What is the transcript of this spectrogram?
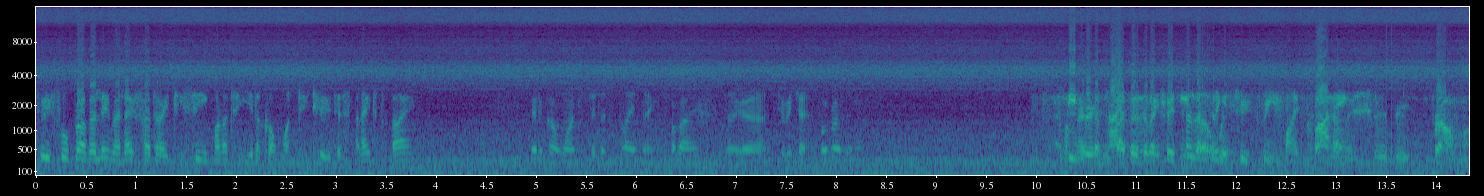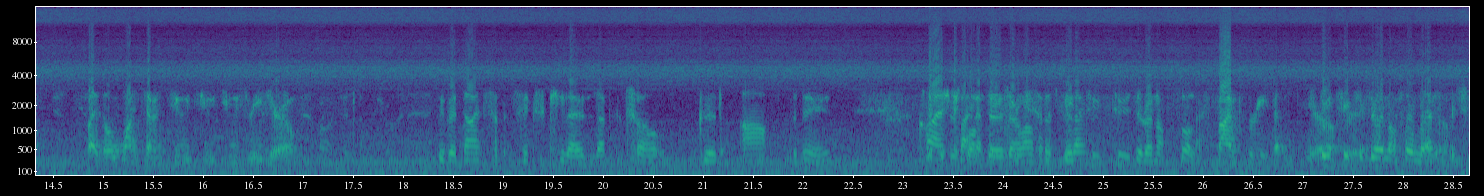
2E4 Bravo Lima, no further ATC, monitor Unicom 122, decimal 8, bye-bye. Unicom 122 decimal 8, thanks, bye bye. Uh, should we jet 4 Bravo Lima? Speedbird 972 kilo with climbing from 976 kilo, left control, good afternoon. Climb flight 220 knots or less. Climb knots or less, which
